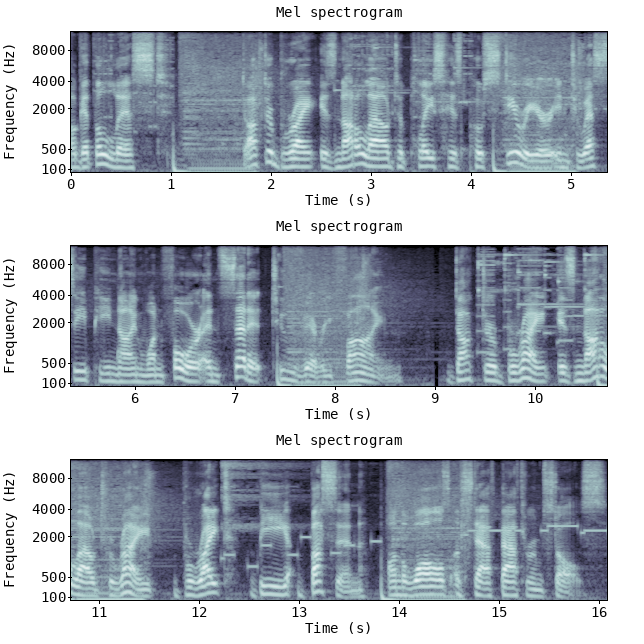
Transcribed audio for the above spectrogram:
I'll get the list. Dr. Bright is not allowed to place his posterior into SCP-914 and set it to very fine. Dr. Bright is not allowed to write Bright B. Bussin on the walls of staff bathroom stalls.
